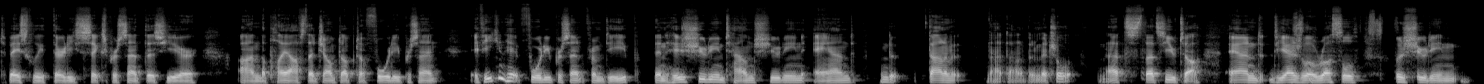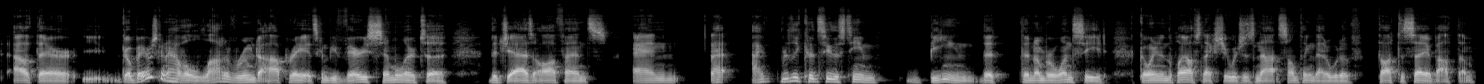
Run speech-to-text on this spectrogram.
to basically thirty six percent this year on the playoffs that jumped up to 40%. If he can hit 40% from deep, then his shooting, town shooting, and Donovan, not Donovan Mitchell, that's that's Utah. And D'Angelo Russell was shooting out there. Gobert's going to have a lot of room to operate. It's going to be very similar to the Jazz offense. And that, I really could see this team being the, the number one seed going into the playoffs next year, which is not something that I would have thought to say about them.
